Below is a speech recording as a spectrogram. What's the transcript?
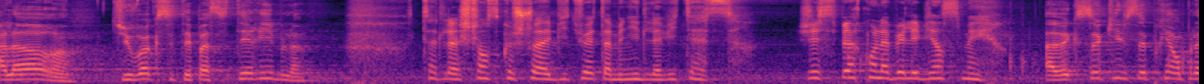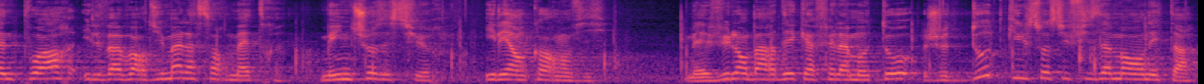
Alors, tu vois que c'était pas si terrible T'as de la chance que je sois habitué à ta manie de la vitesse. J'espère qu'on l'a bel et bien semé. Avec ce qu'il s'est pris en pleine poire, il va avoir du mal à s'en remettre. Mais une chose est sûre, il est encore en vie. Mais vu l'embardé qu'a fait la moto, je doute qu'il soit suffisamment en état.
